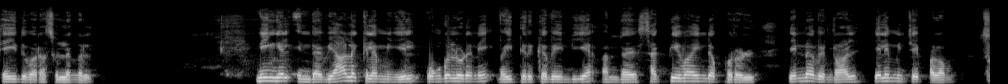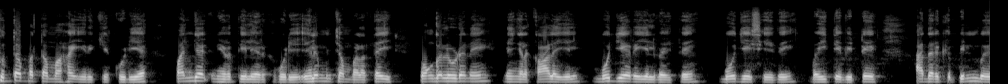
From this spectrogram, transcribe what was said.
செய்து வர சொல்லுங்கள். நீங்கள் இந்த வியாழக்கிழமையில் உங்களுடனே வைத்திருக்க வேண்டிய அந்த சக்தி வாய்ந்த பொருள் என்னவென்றால் எலுமிச்சை பழம். சுத்தபத்தமாக இருக்கக்கூடிய மஞ்சள் நிறத்தில் இருக்கக்கூடிய எலுமிச்சம்பழத்தை உங்களுடனே நீங்கள் காலையில் பூஜை அறையில் வைத்து பூஜை செய்து வைத்துவிட்டு அதற்கு பின்பு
